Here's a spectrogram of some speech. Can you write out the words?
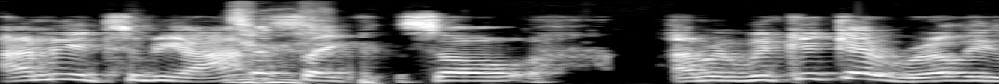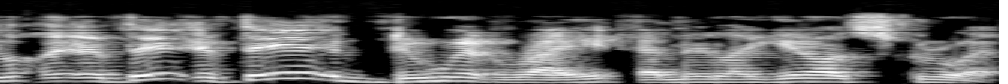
I mean, to be honest, like so. I mean, we could get really if they if they do it right and they're like, you know, what, screw it,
